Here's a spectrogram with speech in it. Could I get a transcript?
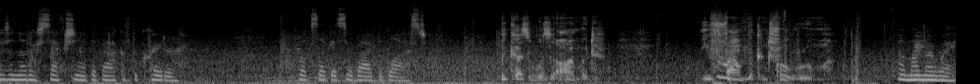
There's another section at the back of the crater. Looks like it survived the blast. Because it was armored. You found the control room. I'm on my way.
